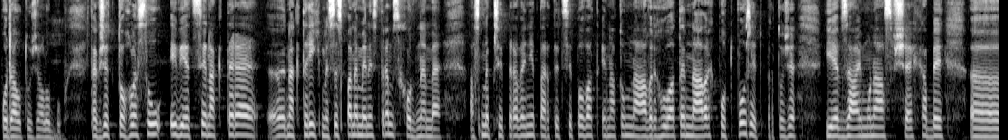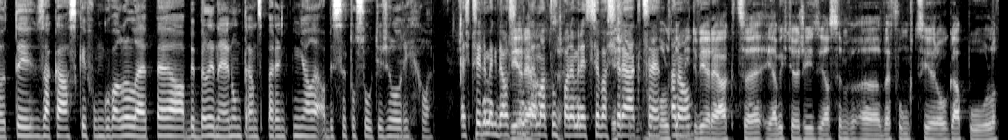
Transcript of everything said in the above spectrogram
podal tu žalobu. Takže tohle jsou i věci, na, které, eh, na kterých my se s panem ministrem shodneme a jsme připraveni participovat i na tom návrhu a ten návrh podpořit, protože je v zájmu nás všech, aby uh, ty zakázky fungovaly lépe a aby byly nejenom transparentní, ale aby se to soutěžilo rychle. Než přejdeme k dalšímu tématu, pane ministře, vaše Ještě reakce. ano. mi dvě reakce. Já bych chtěl říct, já jsem eh, ve funkci rok a půl.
